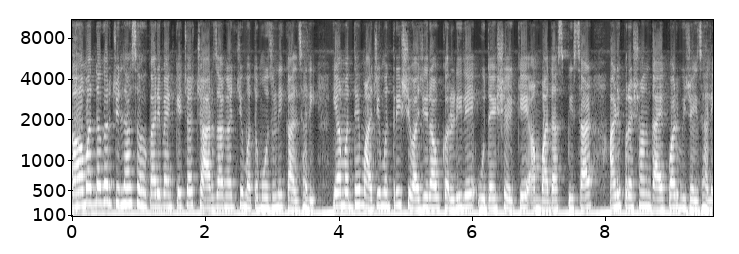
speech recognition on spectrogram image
अहमदनगर जिल्हा सहकारी बँकेच्या चार जागांची मतमोजणी काल झाली. यामध्ये माजी मंत्री शिवाजीराव कर्डिले उदय शेळके अंबादास पिसाळ आणि प्रशांत गायकवाड विजयी झाले.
